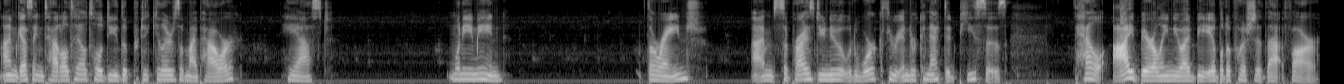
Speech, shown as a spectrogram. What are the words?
I'm guessing Tattletale told you the particulars of my power? he asked. What do you mean? The range? I'm surprised you knew it would work through interconnected pieces. Hell, I barely knew I'd be able to push it that far.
